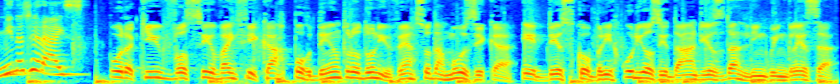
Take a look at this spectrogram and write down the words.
Minas Gerais. Por aqui você vai ficar por dentro do universo da música e descobrir curiosidades da língua inglesa.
